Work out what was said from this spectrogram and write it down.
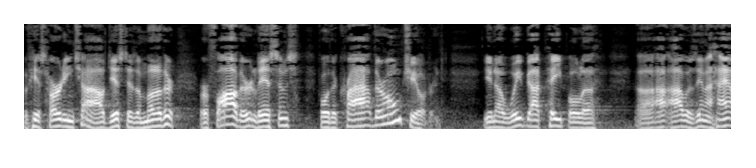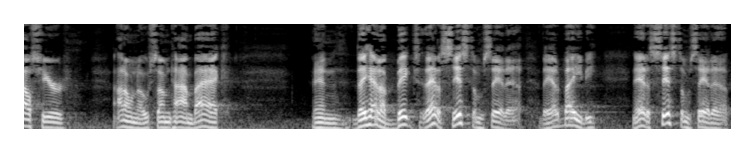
of His hurting child, just as a mother or father listens for the cry of their own children. You know, we've got people, uh, uh, I, I was in a house here, I don't know, some time back, and they had a big, they had a system set up. They had a baby, they had a system set up.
